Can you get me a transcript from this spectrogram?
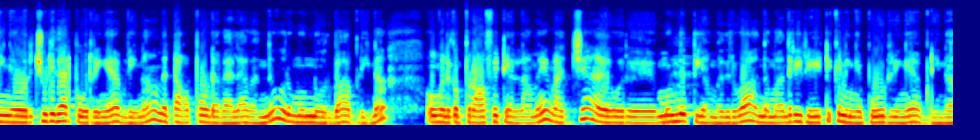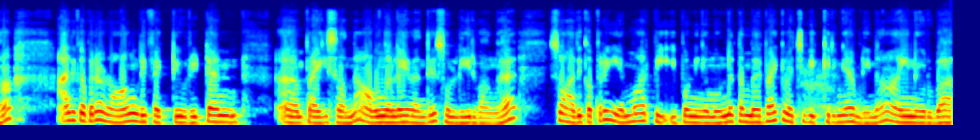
நீங்கள் ஒரு சுடிதார் போடுறீங்க அப்படின்னா அந்த டாப்போட விலை வந்து ஒரு முந்நூறுபா அப்படின்னா உங்களுக்கு ப்ராஃபிட் எல்லாமே வச்சு அது ஒரு முந்நூற்றி ஐம்பது ரூபா அந்த மாதிரி ரேட்டுக்கு நீங்கள் போடுறீங்க அப்படின்னா அதுக்கப்புறம் ராங் டிஃபெக்டிவ் ரிட்டன் ப்ரைஸ் வந்து அவங்களே வந்து சொல்லிடுவாங்க ஸோ அதுக்கப்புறம் எம்ஆர்பி இப்போ நீங்கள் முந்நூற்றம்பது ரூபாய்க்கு வச்சு விற்கிறீங்க அப்படின்னா ஐநூறுரூபா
